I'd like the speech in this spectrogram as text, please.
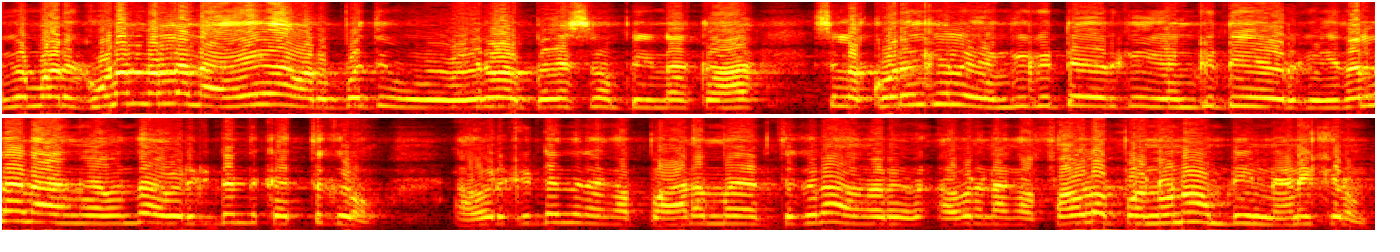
இந்த மாதிரி குணங்கள்லாம் நான் ஏன் அவரை பற்றி உயர்வாக பேசுகிறேன் அப்படின்னாக்கா சில குறைகள் எங்ககிட்டே இருக்குது எங்கிட்டே இருக்குது இதெல்லாம் நாங்கள் வந்து அவர்கிட்ட இருந்து கற்றுக்குறோம் அவர்கிட்ட இருந்து நாங்கள் பாடமாக எடுத்துக்கிறோம். அவர் அவரை நாங்கள் ஃபாலோ பண்ணணும் அப்படின்னு நினைக்கிறோம்.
